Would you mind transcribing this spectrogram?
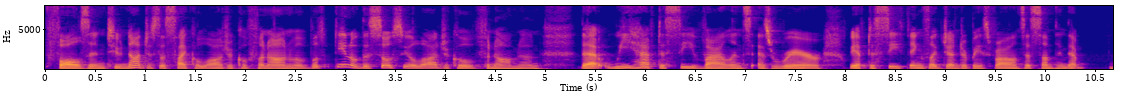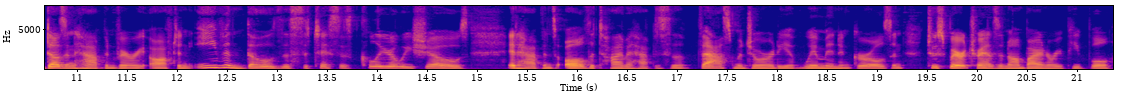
falls into not just a psychological phenomenon, but you know, the sociological phenomenon that we have to see violence as rare. We have to see things like gender-based violence as something that doesn't happen very often, even though the statistics clearly shows it happens all the time. It happens to the vast majority of women and girls and two-spirit trans and non-binary people.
